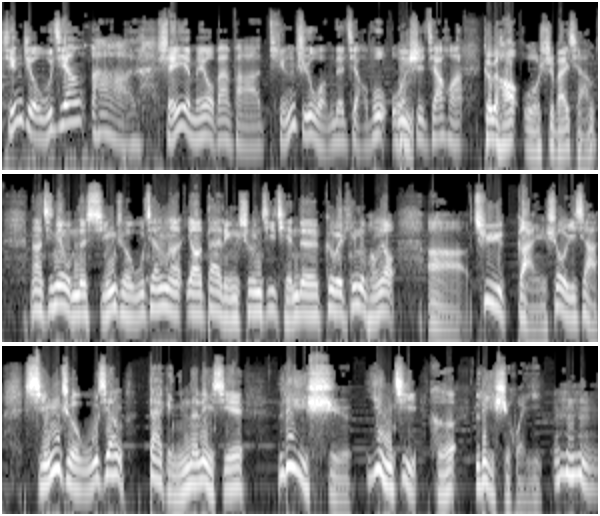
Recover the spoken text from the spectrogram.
行者无疆啊，谁也没有办法停止我们的脚步。我是嘉华，各位好，我是白强。那今天我们的行者无疆呢，要带领收音机前的各位听众朋友啊，去感受一下行者无疆带给您的那些历史印记和历史回忆。嗯，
